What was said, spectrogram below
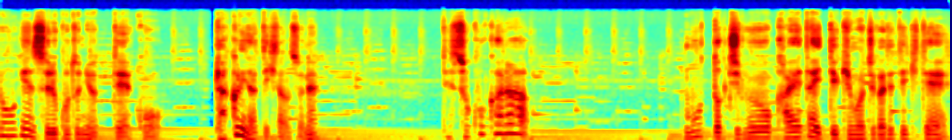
表現することによってこう楽になってきたんですよね。でそこからもっと自分を変えたいっていう気持ちが出てきて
